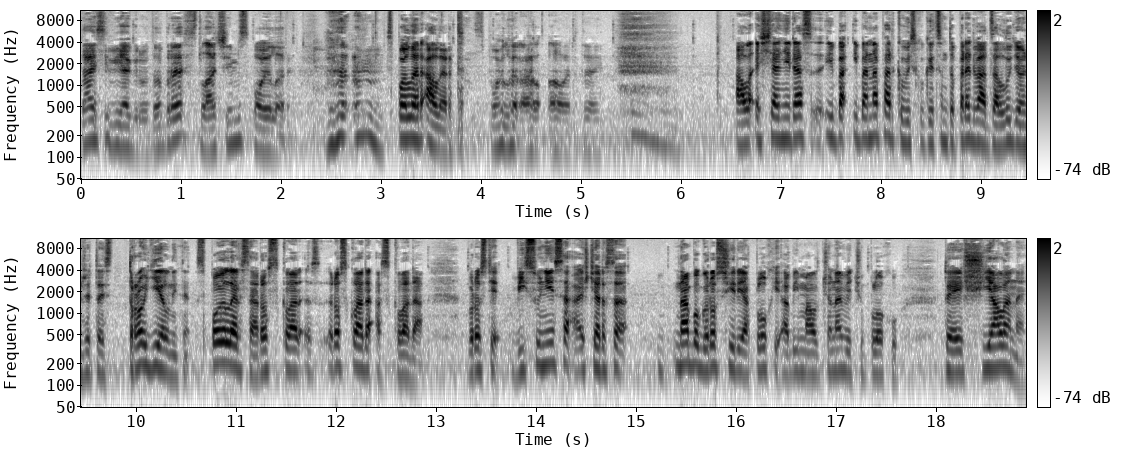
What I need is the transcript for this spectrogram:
Daj si Viagru, dobre? Stlačím spoiler. Spoiler alert. Spoiler al- alert, hej. Ale ešte ani raz, iba, iba na parkovisku, keď som to predvádzal ľuďom, že to je trojdielný, ten spoiler sa rozklada, rozklada a skladá. Proste vysunie sa a ešte raz sa nabok rozšíria plochy, aby mal čo najväčšiu plochu. To je šialené,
